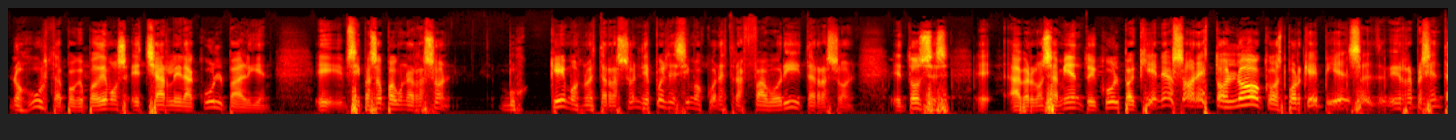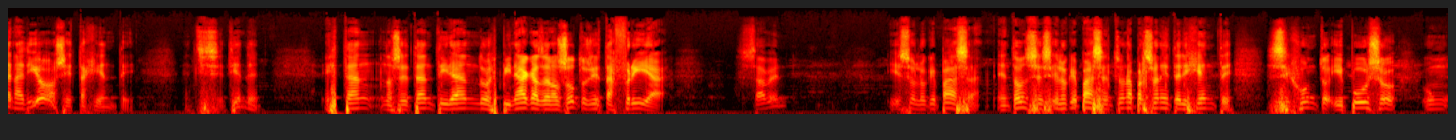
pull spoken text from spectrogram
nos gusta porque podemos echarle la culpa a alguien. Eh, si pasó por alguna razón, busquemos nuestra razón y después le decimos con nuestra favorita razón. Entonces, eh, avergonzamiento y culpa, ¿quiénes son estos locos? ¿Por qué piensan y representan a Dios esta gente? ¿Se entienden? están, nos están tirando espinacas a nosotros y está fría. ¿Saben? Y eso es lo que pasa. Entonces, es lo que pasa. Entonces, una persona inteligente se juntó y puso un,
